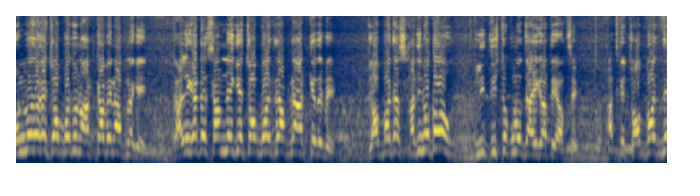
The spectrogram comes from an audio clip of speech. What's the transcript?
অন্য জায়গায় চপ বাজন আটকাবে না আপনাকে। কালীঘাটের সামনে গিয়ে চপ বাজতে আপনি আটকে দেবে। চপ বাজার স্বাধীনতাও নির্দিষ্ট কোনো জায়গাতে আছে। আজকে চপ বাজতে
